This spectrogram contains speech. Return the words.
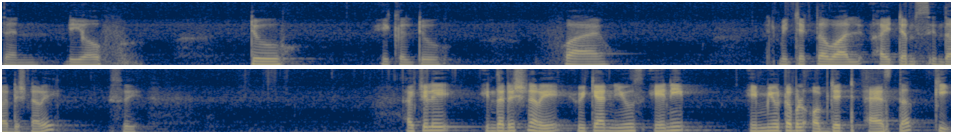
then d of 2 equal to 5 let me check the value items in the dictionary. See. Actually in the dictionary we can use any immutable object as the key.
